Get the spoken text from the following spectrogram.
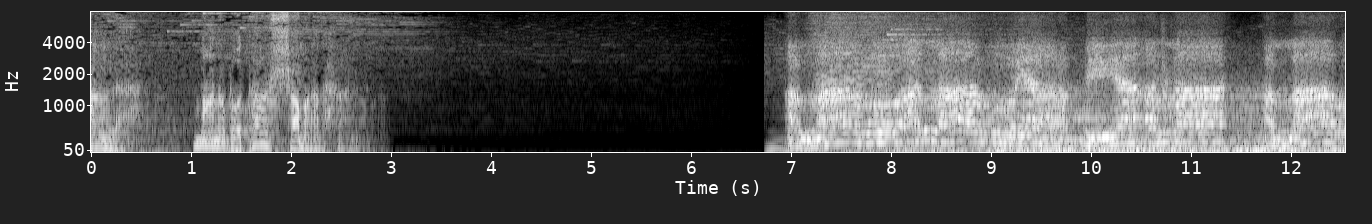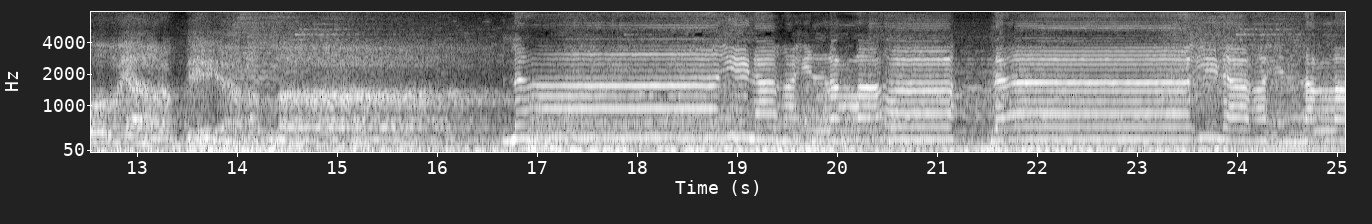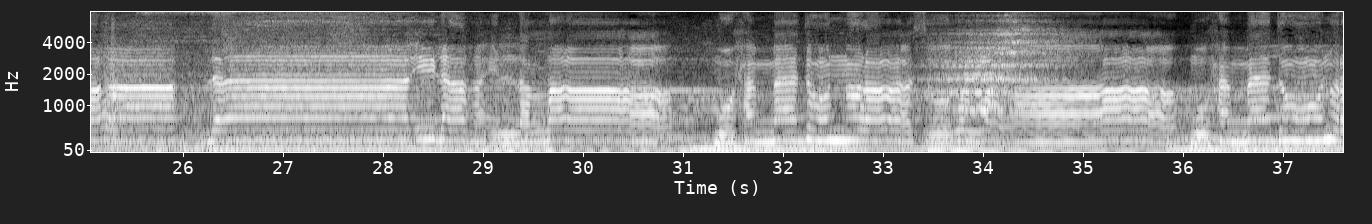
Piece TV Bangla মানবতা সমাধান الله الله يا ربي يا الله الله يا ربي يا الله محمد رسول الله محمد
